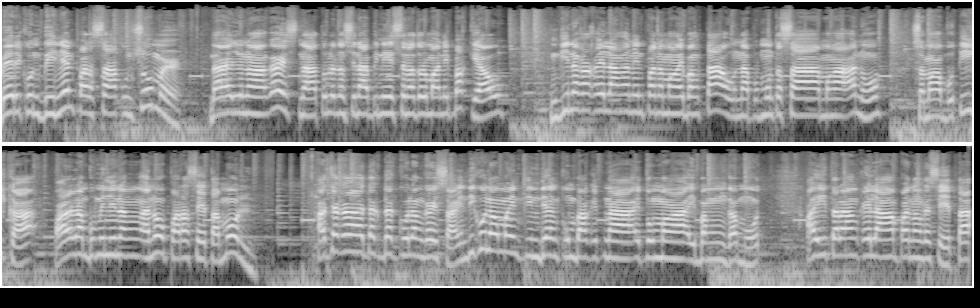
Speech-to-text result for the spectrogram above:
Very convenient para sa consumer. Dahil yun nga guys, na tulad ng sinabi ni Senador Manny Pacquiao, hindi nakakailanganin pa ng mga ibang tao na pumunta sa mga ano, sa mga butika para lang bumili ng ano, paracetamol. At saka dagdag ko lang guys ha, hindi ko lang maintindihan kung bakit na itong mga ibang gamot ay talagang kailangan pa ng reseta.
